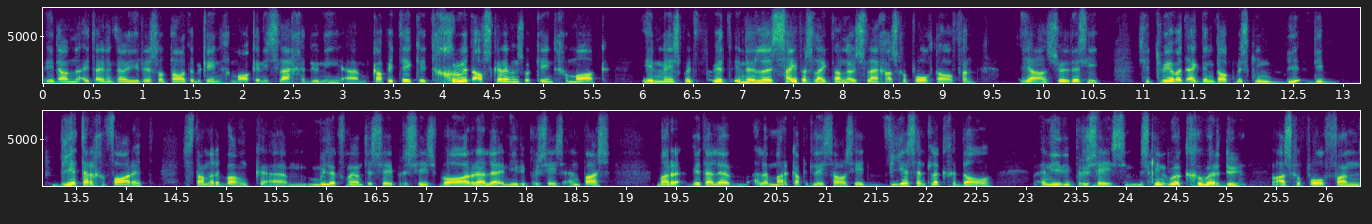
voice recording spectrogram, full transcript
het dan uiteindelik nou die resultate bekend gemaak en nie sleg gedoen nie. Um, Capitec het groot afskrywings bekend gemaak en mens moet weet en hulle syfers lyk dan nou sleg as gevolg daarvan. Ja, so dis die so twee wat ek dink dalk miskien be, die beter gevaar het. Standard Bank, ehm um, moeilik vir my om te sê presies waar hulle in hierdie proses inpas, maar weet hulle hulle markkapitalisasie het wesentlik gedaal in hierdie proses. Miskien ook gehoor doen as gevolg van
